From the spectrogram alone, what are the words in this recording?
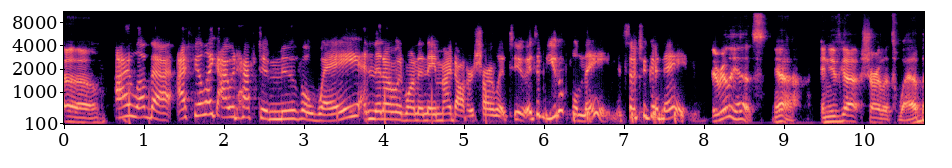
yeah. Um, I love that. I feel like I would have to move away, and then I would want to name my daughter Charlotte too. It's a beautiful name. It's such a good name. It really is. Yeah. And you've got Charlotte's Web,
